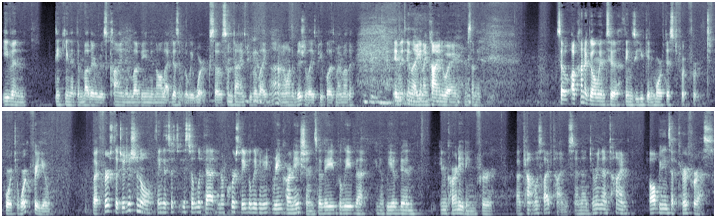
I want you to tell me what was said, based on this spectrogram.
even thinking that the mother was kind and loving and all that doesn't really work. So sometimes people are mm-hmm. like, I don't want to visualize people as my mother, mm-hmm. in, in like in a kind way or something. So I'll kind of go into things that you can morph this for, for, for it to work for you. But first, the traditional thing is, is to look at, and of course, they believe in reincarnation. So they believe that you know we have been incarnating for uh, countless lifetimes, and that during that time, all beings have cared for us.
